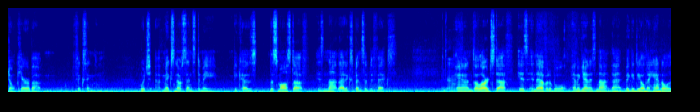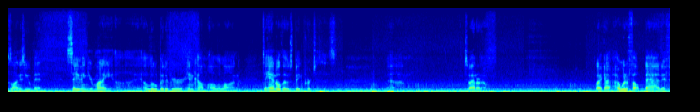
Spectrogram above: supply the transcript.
don't care about fixing them, which makes no sense to me because the small stuff is not that expensive to fix. No. And the large stuff is inevitable, and again, it's not that big a deal to handle as long as you've been saving your money, uh, a little bit of your income all along, to handle those big purchases. Um, so I don't know. Like I, I would have felt bad if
